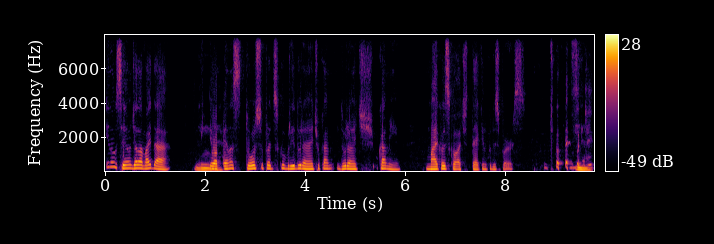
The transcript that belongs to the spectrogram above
e não sei onde ela vai dar. Linda. Eu apenas torço para descobrir durante o, durante o caminho. Michael Scott, técnico do Spurs. Então, essa aqui.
